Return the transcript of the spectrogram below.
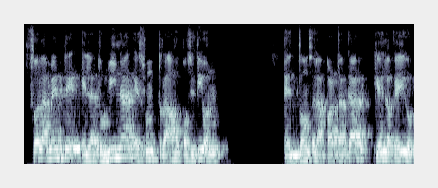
Solamente en la turbina es un trabajo positivo, ¿no? Entonces la parte acá, ¿qué es lo que digo?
